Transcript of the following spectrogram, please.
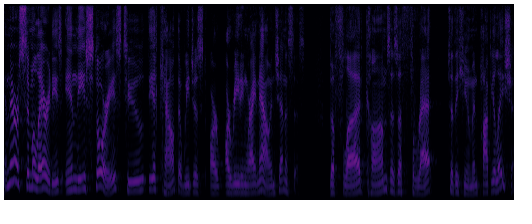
And there are similarities in these stories to the account that we just are, are reading right now in Genesis. The flood comes as a threat to the human population.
